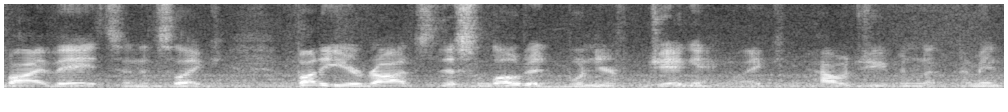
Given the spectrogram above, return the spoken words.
five eighths, and it's like, buddy, your rod's this loaded when you're jigging. Like, how would you even? I mean,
